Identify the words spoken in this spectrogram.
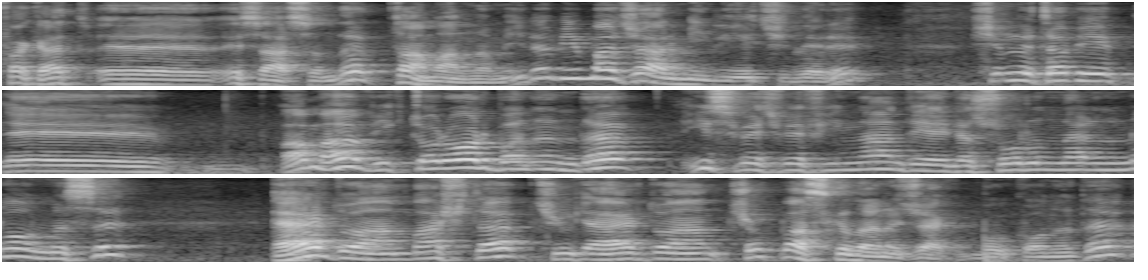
Fakat e, esasında tam anlamıyla bir Macar milliyetçileri. Şimdi tabii e, ama Viktor Orban'ın da İsveç ve Finlandiya ile sorunlarının olması Erdoğan başta çünkü Erdoğan çok baskılanacak bu konuda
